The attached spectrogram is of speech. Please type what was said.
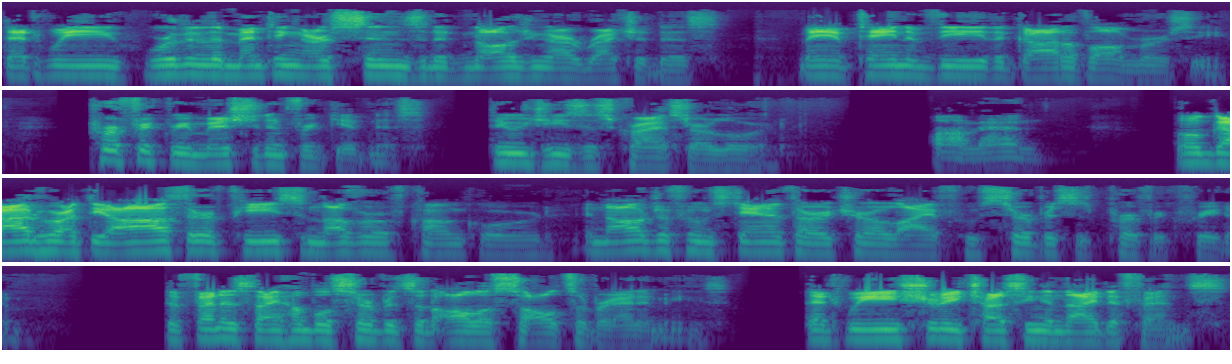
that we, worthy lamenting our sins and acknowledging our wretchedness, may obtain of thee, the God of all mercy, perfect remission and forgiveness, through Jesus Christ our Lord. Amen. O God, who art the author of peace and lover of concord, in knowledge of whom standeth our eternal life, whose service is perfect freedom, defend us thy humble servants in all assaults of our enemies, that we, surely trusting in thy defense,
